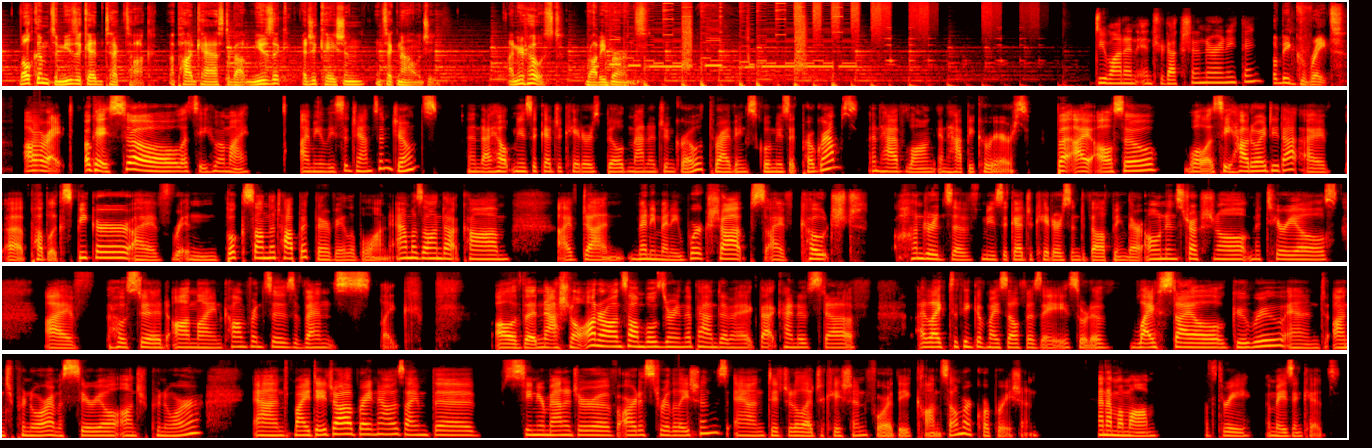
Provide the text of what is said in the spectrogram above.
Welcome to Music Ed Tech Talk, a podcast about music, education, and technology. I'm your host, Robby Burns. Do you want an introduction or anything? That would be great. All right. Okay. So let's see. Who am I? I'm Elisa Janson Jones, and I help music educators build, manage, and grow thriving school music programs and have long and happy careers. But I also well, let's see, how do I do that? I'm a public speaker. I've written books on the topic. They're available on Amazon.com. I've done many, many workshops. I've coached hundreds of music educators in developing their own instructional materials. I've hosted online conferences, events like all of the national honor ensembles during the pandemic, that kind of stuff. I like to think of myself as a sort of lifestyle guru and entrepreneur. I'm a serial entrepreneur. And my day job right now is I'm the senior manager of artist relations and digital education for the Conn-Selmer Corporation. And I'm a mom of three amazing kids.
